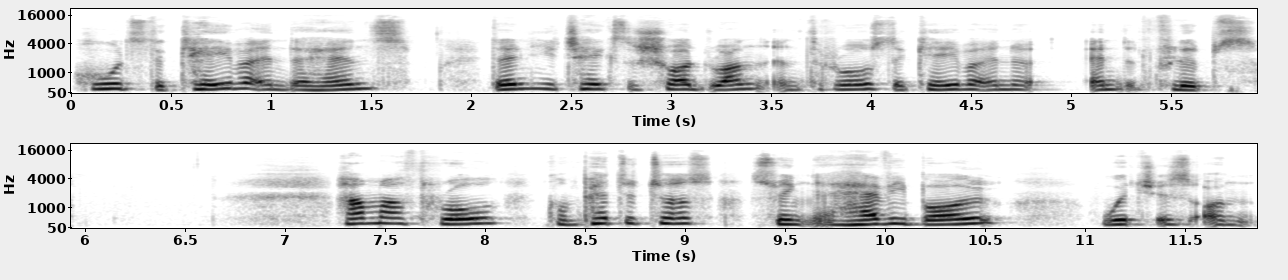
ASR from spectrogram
holds the caber in the hands, then he takes a short run and throws the caber in a, and it flips. Hammer throw competitors swing a heavy ball which is on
